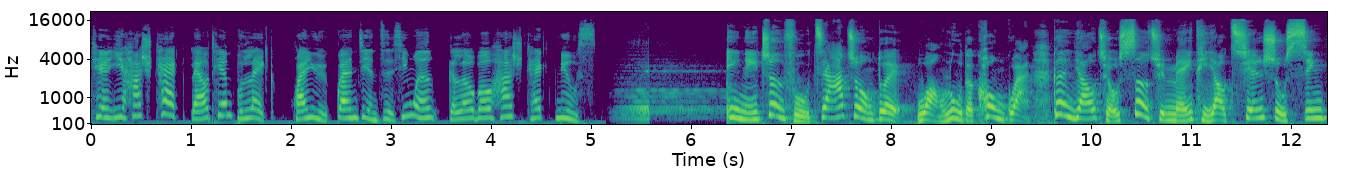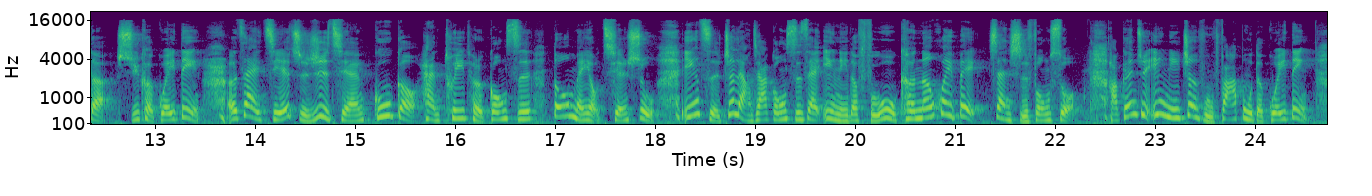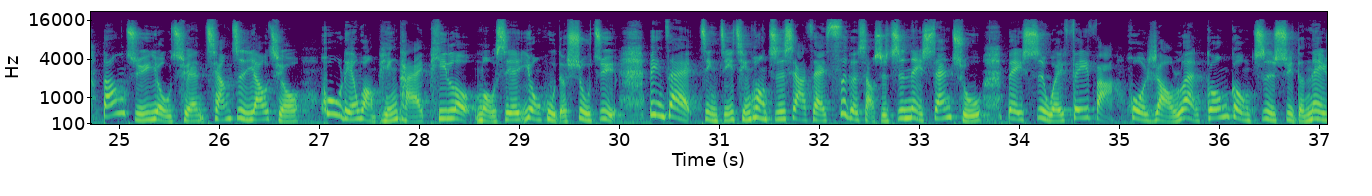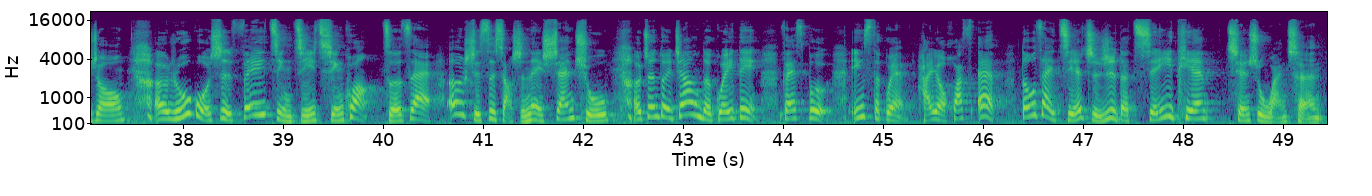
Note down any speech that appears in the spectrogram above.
天一 hashtag 聊天不累，环宇关键字新闻 global hashtag news。印尼政府加重对网络的控管，更要求社群媒体要签署新的许可规定。而在截止日前，Google 和 Twitter 公司都都没有签署，因此这两家公司在印尼的服务可能会被暂时封锁。好，根据印尼政府发布的规定，当局有权强制要求互联网平台披露某些用户的数据，并在紧急情况之下，在四个小时之内删除被视为非法或扰乱公共秩序的内容，而如果是非紧急情况，则在二十四小时内删除。而针对这样的规定，Facebook、Instagram 还有 WhatsApp 都在截止日的前一天签署完成。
